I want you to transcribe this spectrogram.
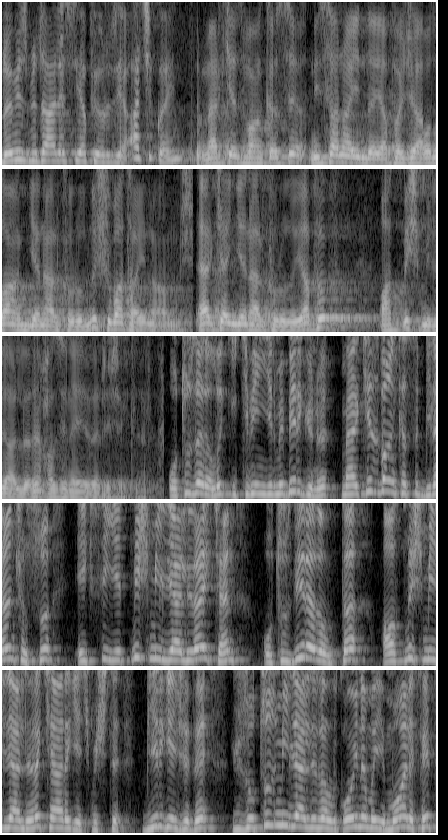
döviz müdahalesi yapıyoruz diye açıklayın. Merkez Bankası Nisan ayında yapacağı olan genel kurulunu Şubat ayına almış. Erken genel kurulu yapıp 60 milyar lira hazineye verecekler. 30 Aralık 2021 günü Merkez Bankası bilançosu eksi 70 milyar lirayken 31 Aralık'ta 60 milyar lira kâra geçmişti. Bir gecede 130 milyar liralık oynamayı muhalefet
